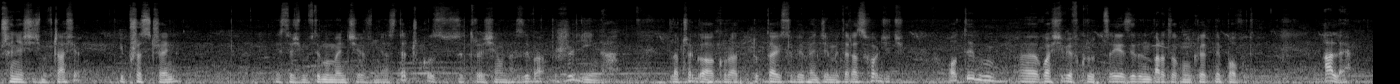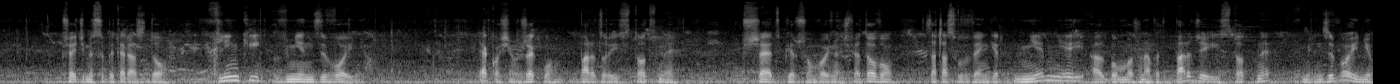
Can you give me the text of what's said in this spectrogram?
przenieśliśmy w czasie i przestrzeni. Jesteśmy w tym momencie w miasteczku, które się nazywa Żylina. Dlaczego akurat tutaj sobie będziemy teraz chodzić? O tym e, właściwie wkrótce jest jeden bardzo konkretny powód. Ale przejdźmy sobie teraz do Chlinki w międzywojniu. Jako się rzekło, bardzo istotny przed I wojną światową, za czasów Węgier. Niemniej, albo może nawet bardziej istotny w międzywojniu.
